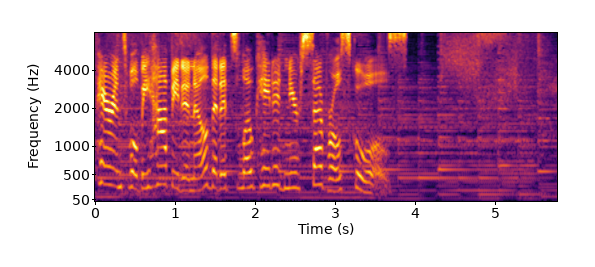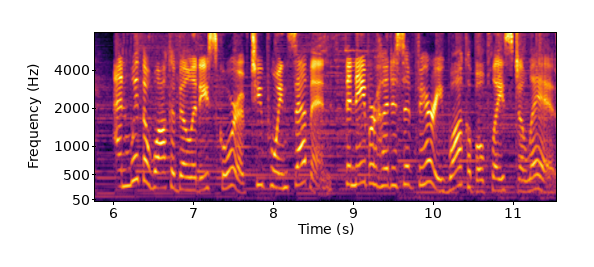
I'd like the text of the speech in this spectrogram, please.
Parents will be happy to know that it's located near several schools. And with a walkability score of 2.7, the neighborhood is a very walkable place to live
